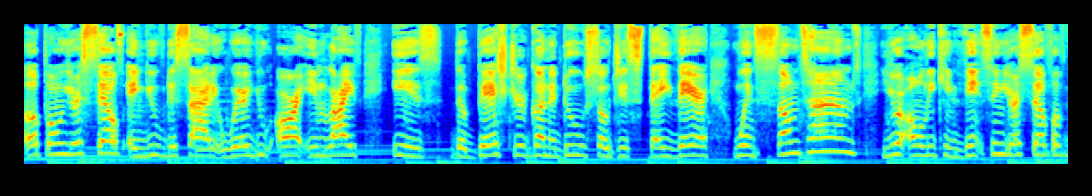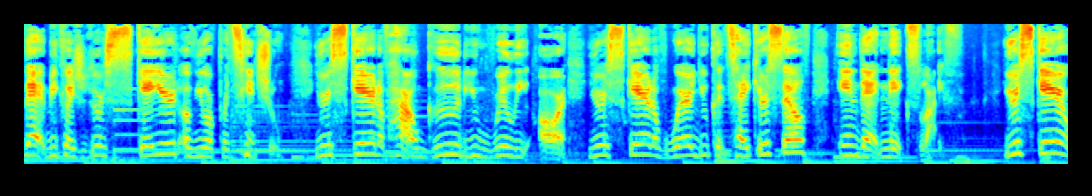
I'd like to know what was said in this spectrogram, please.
up on yourself and you've decided where you are in life is the best you're gonna do, so just stay there. When sometimes you're only convincing yourself of that because you're scared of your potential. You're scared of how good you really are. You're scared of where you could take yourself in that next life. You're scared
